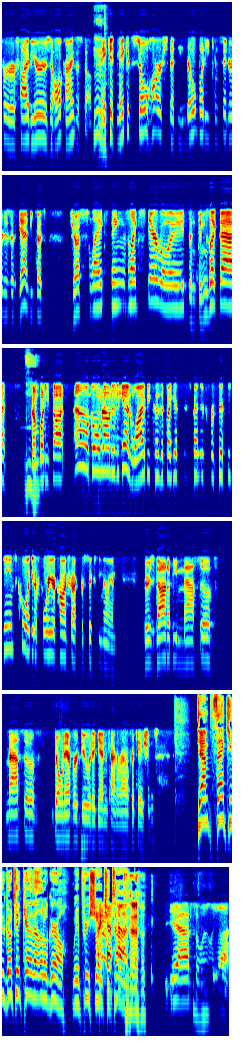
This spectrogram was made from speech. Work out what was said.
for five years, all kinds of stuff. Hmm. Make it make it so harsh that nobody considers it again because just like things like steroids and things like that, hmm. somebody thought, oh, I'll go around it again. Why? Because if I get suspended for 50 games, cool, I get a four-year contract for 60 million. There's got to be massive, massive, don't ever do it again kind of ramifications. Demp, thank you. Go take care of that little girl. We appreciate your time. Yeah, absolutely. Yeah.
